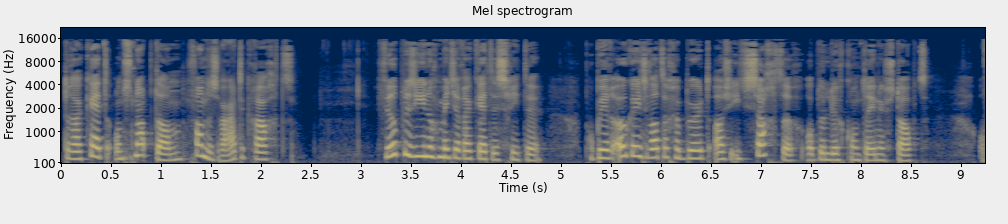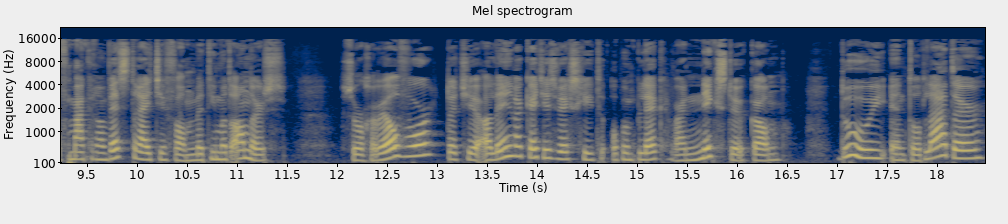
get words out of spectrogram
De raket ontsnapt dan van de zwaartekracht. Veel plezier nog met je raketten schieten. Probeer ook eens wat er gebeurt als je iets zachter op de luchtcontainer stapt. Of maak er een wedstrijdje van met iemand anders. Zorg er wel voor dat je alleen raketjes wegschiet op een plek waar niks stuk kan. Doei en tot later!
